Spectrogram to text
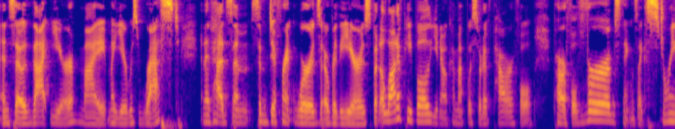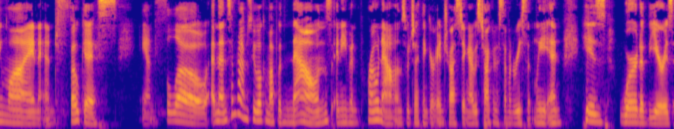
And so that year, my, my year was rest and I've had some, some different words over the years, but a lot of people, you know, come up with sort of powerful, powerful verbs, things like streamline and focus and flow. And then sometimes people come up with nouns and even pronouns, which I think are interesting. I was talking to someone recently and his word of the year is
